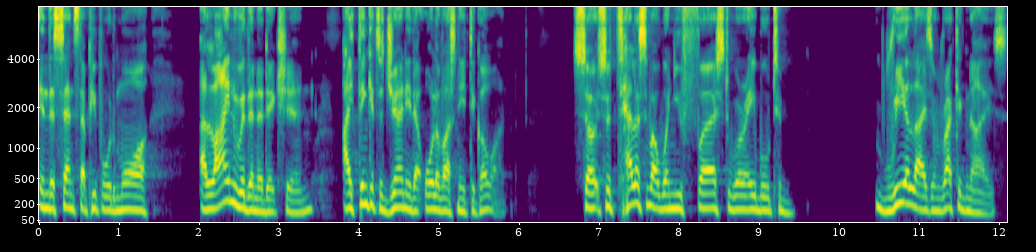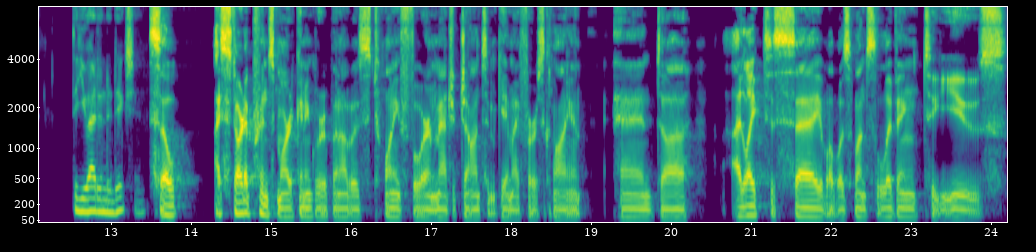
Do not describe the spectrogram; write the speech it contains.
in the sense that people would more align with an addiction, I think it's a journey that all of us need to go on. So so tell us about when you first were able to realize and recognize that you had an addiction. So I started Prince Marketing Group when I was 24, and Magic Johnson became my first client. And uh, I like to say what was once living to use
